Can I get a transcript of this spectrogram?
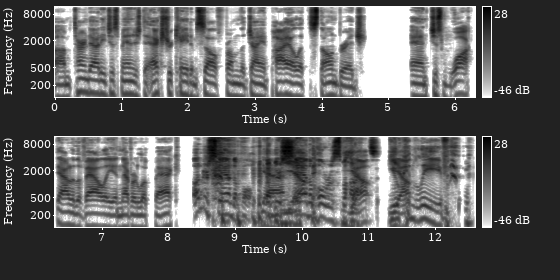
um, turned out he just managed to extricate himself from the giant pile at the stone bridge and just walked out of the valley and never looked back. Understandable. Yeah. Understandable response. You Yep. can leave. and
